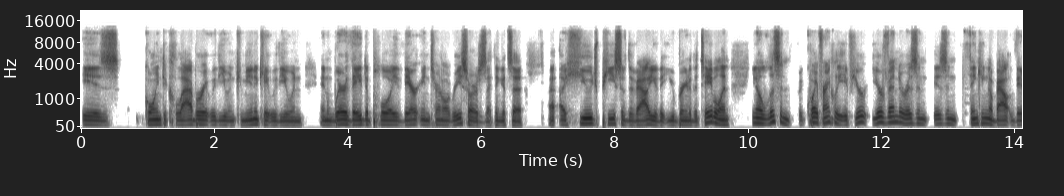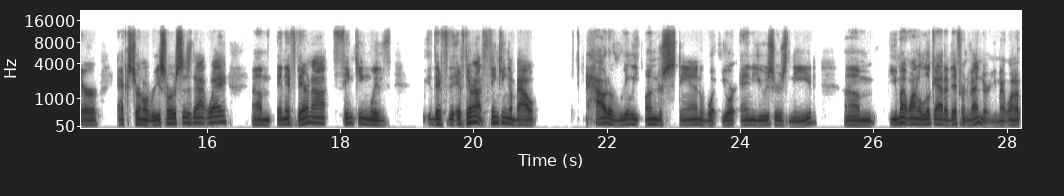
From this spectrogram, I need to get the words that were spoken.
is going to collaborate with you and communicate with you and and where they deploy their internal resources. I think it's a a huge piece of the value that you bring to the table. And you know listen quite frankly if your your vendor isn't isn't thinking about their external resources that way um, and if they're not thinking with if, if they're not thinking about how to really understand what your end users need um, you might want to look at a different vendor. You might want to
